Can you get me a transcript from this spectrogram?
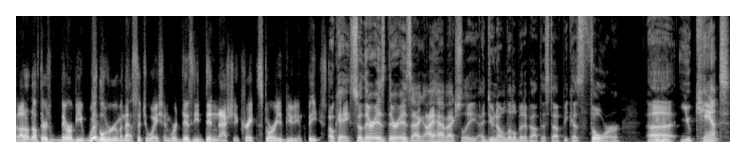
but I don't know if there's there would be wiggle room in that situation where Disney didn't actually create the story of Beauty and the Beast. Okay, so there is there is I have actually I do know a little bit about this stuff because Thor, uh, you can't.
